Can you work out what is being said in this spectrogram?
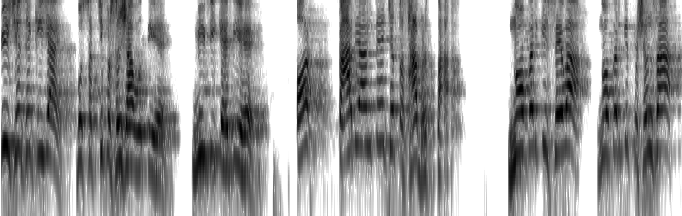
पीछे से की जाए, वो सच्ची प्रशंसा होती है, नीति कहती है। और कार्यांते तथा भ्रता नौकर की सेवा, नौकर की प्रशंसा,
